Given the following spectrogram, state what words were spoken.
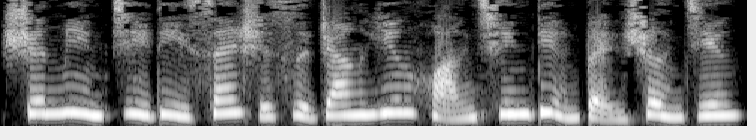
生命记第三十四章，英皇钦定本圣经。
